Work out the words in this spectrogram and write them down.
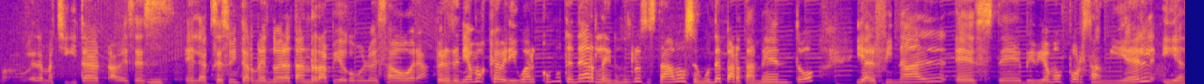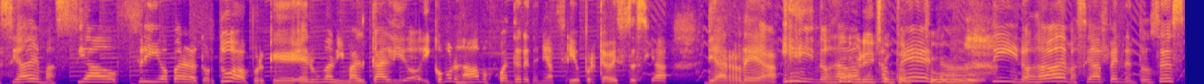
cuando era más chiquita, a veces el acceso a internet no era tan rápido como lo es ahora, pero teníamos que averiguar cómo tenerla. Y nosotros estábamos en un departamento y al final este, vivíamos por San Miguel y hacía demasiado frío para la tortuga porque era un animal cálido. Y cómo nos dábamos cuenta que tenía frío porque a veces hacía diarrea y nos daba Pobrico mucha pena. tortuga. Sí, nos daba demasiada pena. Entonces,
